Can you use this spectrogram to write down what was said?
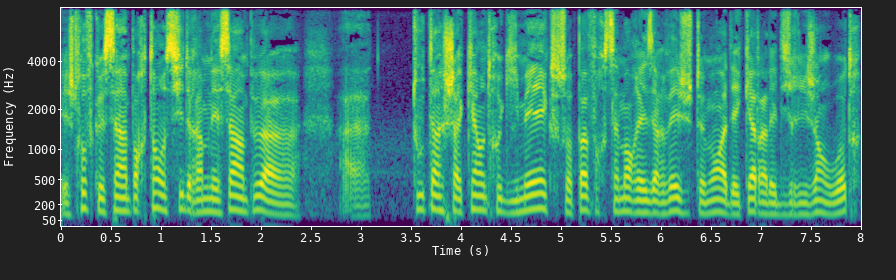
Et je trouve que c'est important aussi de ramener ça un peu à, tout un chacun entre guillemets, que ce soit pas forcément réservé justement à des cadres, à des dirigeants ou autres,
